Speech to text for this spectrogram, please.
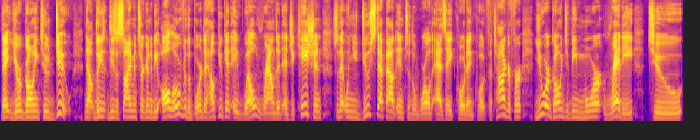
that you're going to do. Now, these, these assignments are going to be all over the board to help you get a well-rounded education so that when you do step out into the world as a quote-unquote photographer, you are going to be more ready to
